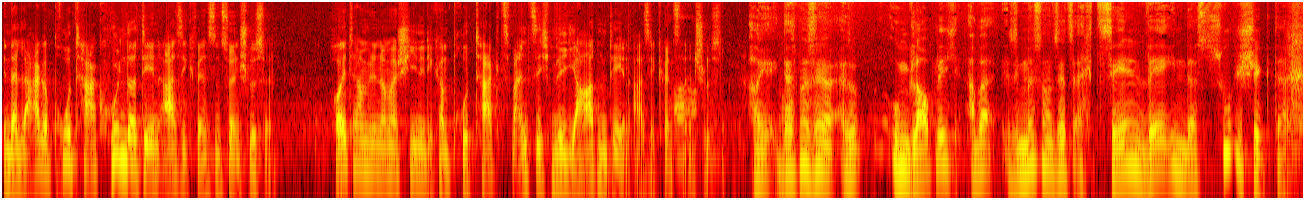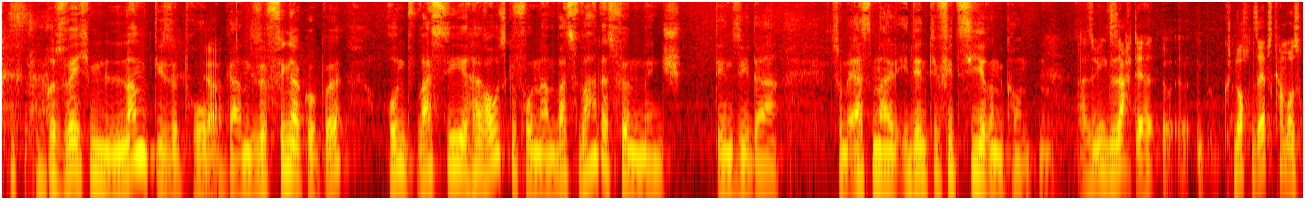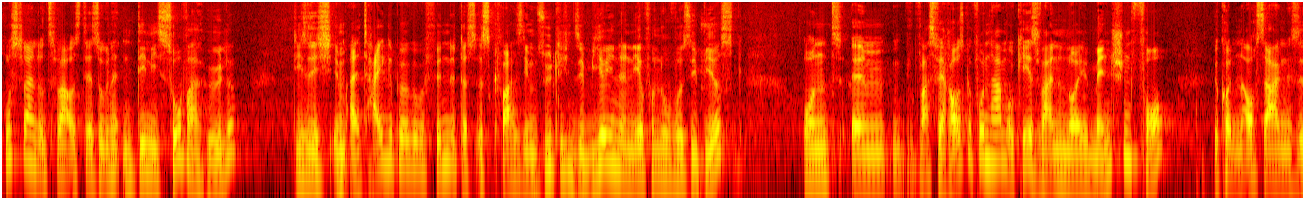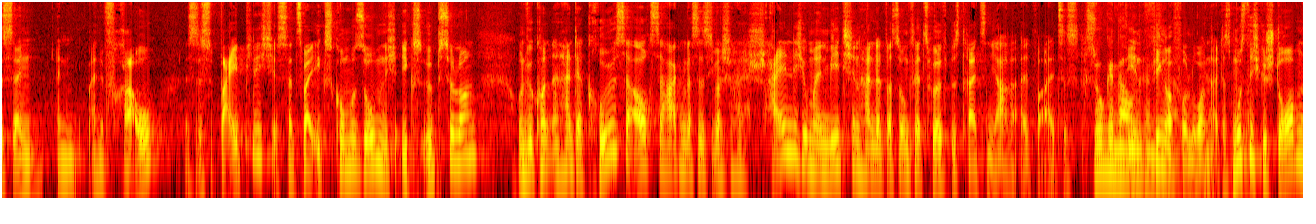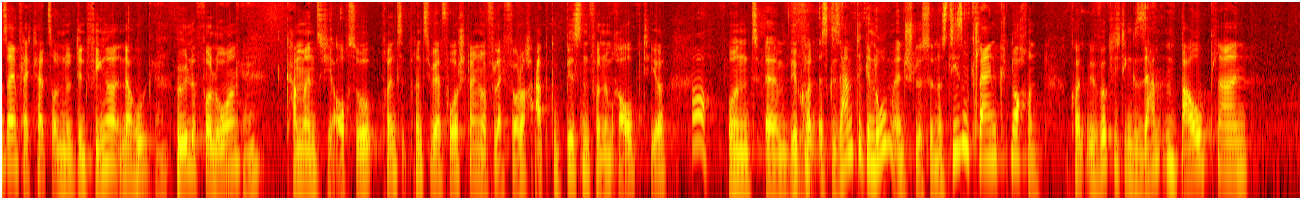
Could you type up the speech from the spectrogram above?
in der Lage, pro Tag 100 DNA-Sequenzen zu entschlüsseln. Heute haben wir eine Maschine, die kann pro Tag 20 Milliarden DNA-Sequenzen entschlüsseln. Das müssen wir, also unglaublich, aber Sie müssen uns jetzt erzählen, wer Ihnen das zugeschickt hat, aus welchem Land diese Probe ja. kam, diese Fingerkuppe und was Sie herausgefunden haben. Was war das für ein Mensch, den Sie da zum ersten Mal identifizieren konnten? Also wie gesagt, der äh, Knochen selbst kam aus Russland und zwar aus der sogenannten Denisova-Höhle die sich im Altaigebirge befindet. Das ist quasi im südlichen Sibirien, in der Nähe von Novosibirsk. Und ähm, was wir herausgefunden haben, okay, es war eine neue Menschenform. Wir konnten auch sagen, es ist ein, ein, eine Frau. Es ist weiblich, es hat zwei X-Chromosomen, nicht XY. Und wir konnten anhand der Größe auch sagen, dass es sich wahrscheinlich um ein Mädchen handelt, was ungefähr 12 bis 13 Jahre alt war, als es so genau den Finger verloren hat. Es muss nicht gestorben sein, vielleicht hat es auch nur den Finger in der okay. Höhle verloren. Okay. Kann man sich auch so prinzipiell vorstellen. Oder vielleicht war auch abgebissen von einem Raubtier. Oh. Und ähm, wir konnten das gesamte Genom entschlüsseln. Aus diesem kleinen Knochen konnten wir wirklich den gesamten Bauplan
